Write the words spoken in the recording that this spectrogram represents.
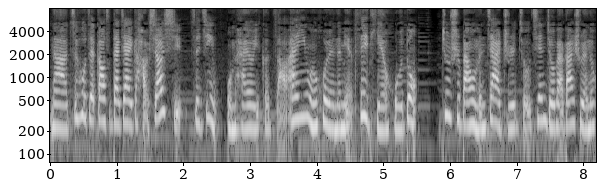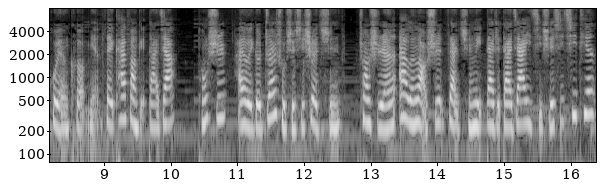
那最后再告诉大家一个好消息，最近我们还有一个早安英文会员的免费体验活动， 就是把我们价值九千九百八十元的会员课免费开放给大家，同时还有一个专属学习社群，创始人艾伦老师在群里带着大家一起学习七天。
